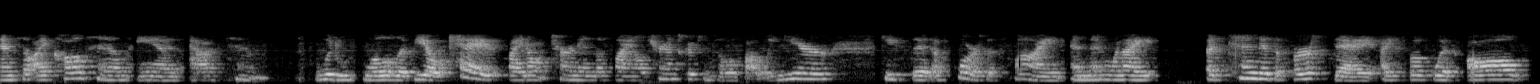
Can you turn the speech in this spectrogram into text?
And so I called him and asked him would will it be okay if I don't turn in the final transcript until the following year? He said, of course, that's fine. And then when I attended the first day, I spoke with all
